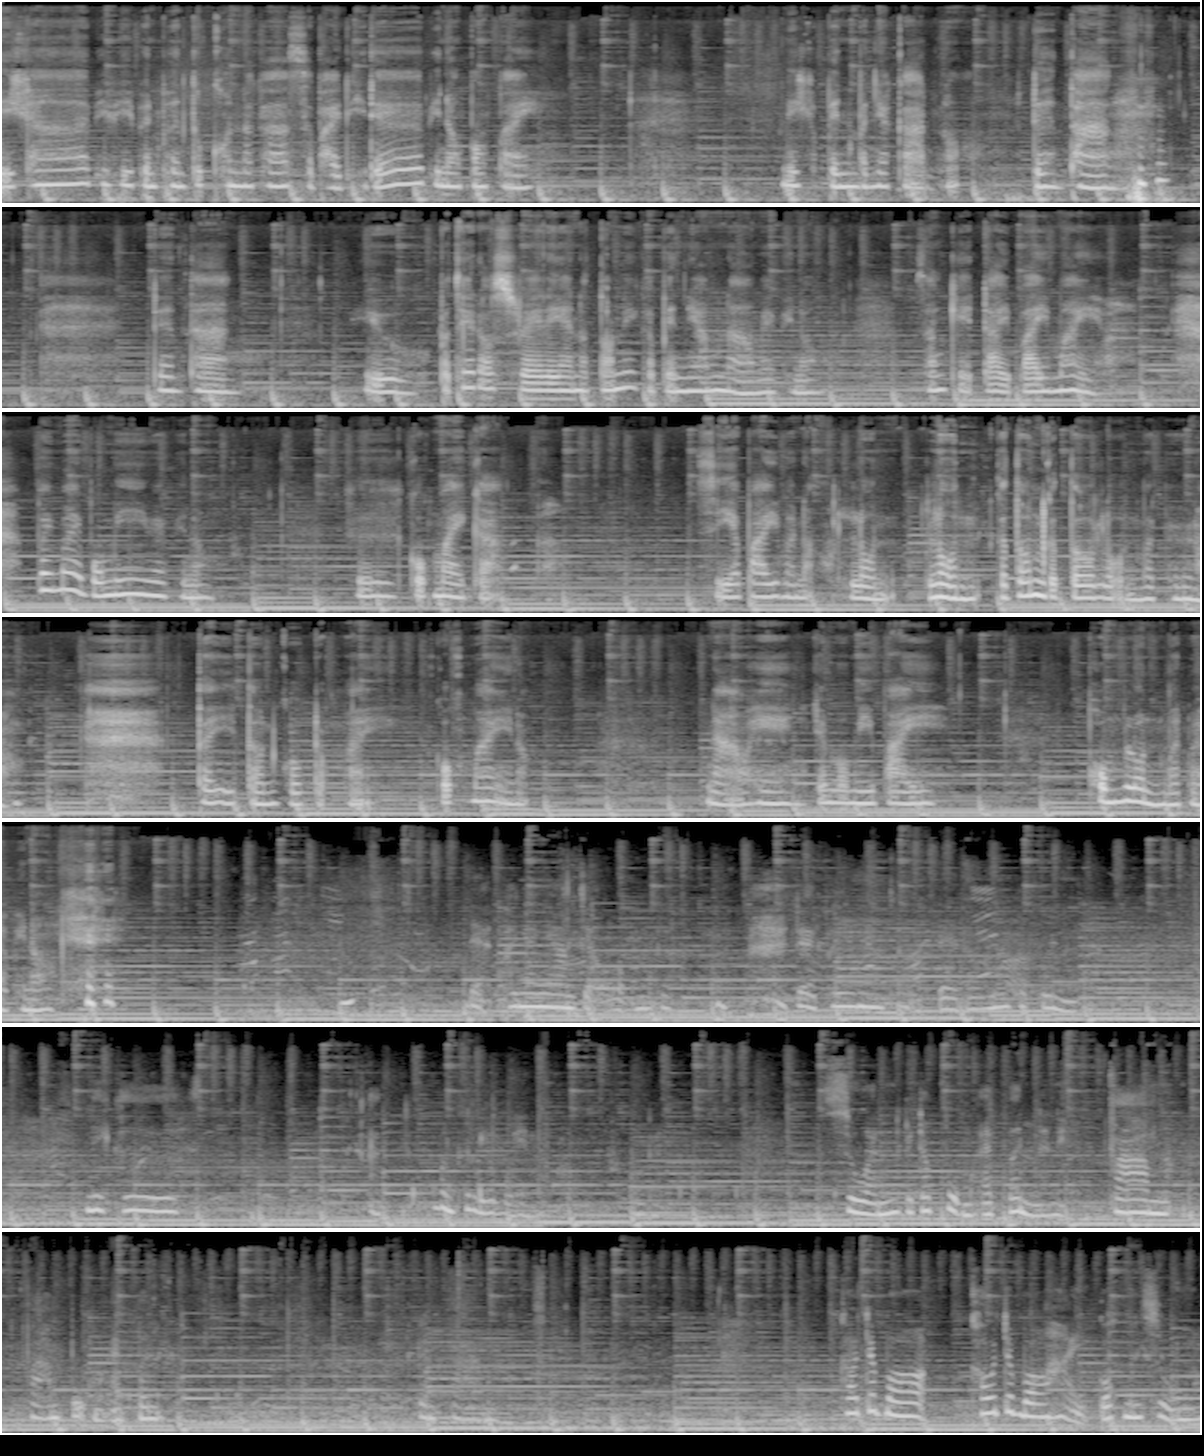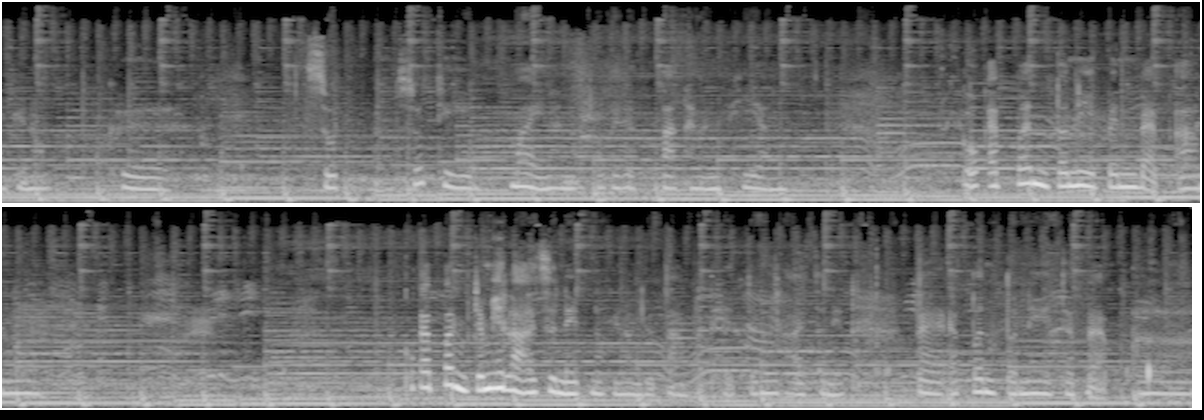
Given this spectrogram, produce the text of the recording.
ดีค่ะ พี่พี่ๆเพื่อนเพื่อนๆทุกคนนะคะ สบายดีเด้อพี่น้องปองไป นี่ก็เป็นบรรยากาศเนาะเดินทาง เดินทาง อยู่ประเทศออสเตรเลียเนาะตอนนี้ก็เป็นยามหนาวไหมพี่น้อง สังเกตได้ใบไม้ใบไม้บ่มีไหมพี่น้อง คือกกไม้กะ เสียไปมันเนาะ หล่นหล่นกระต้นกระโตหล่นหมดพี่น้องแต่อีต้นกกดอกไม้กกไม้เนาะหนาวแหงจนบ่มีใบผมหล่นหมดเลยพี่น้องแดดพยายามจะออกมันก็แดดพยายามจะออกแดดออกมากกว่าฝุ่นนี่คืออัดมันคือเรียวเห็น สวนก็จะปลูกหมากแอปเปิ้ลนะนี่ฟาร์มเนาะฟาร์มปลูกหมากแอปเปิ้ลเป็นฟาร์มเขาจะบอเขาจะบอไห่กกมันสูงเนาะพี่น้องคือสุดสุดทีไม่นั่นน่ะเขาก็จะตัดให้มันเพียงกกแอปเปิลตัวนี้เป็นแบบอืม กแอปเปิลจะมีหลายชนิดเนาะพี่น้องอยู่ต่างประเทศจะมีหลายชนิด แต่แอปเปิลตัวนี้จะแบบเออ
